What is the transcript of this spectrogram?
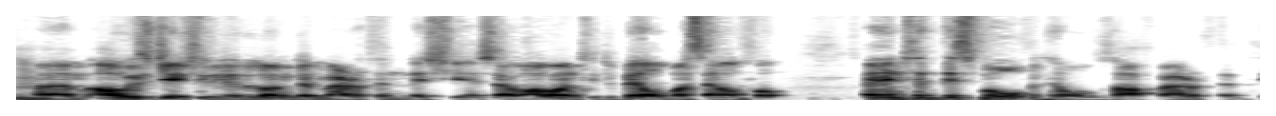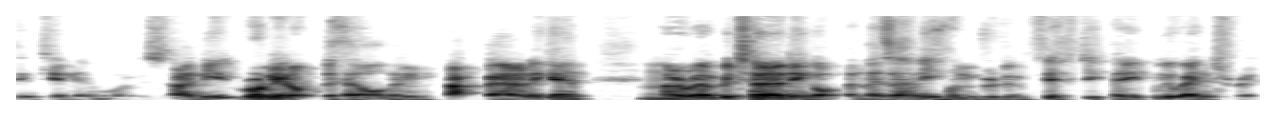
Mm. Um, I was due to do the London Marathon this year, so I wanted to build myself up. I entered this Malvern Hills Half Marathon thinking it was I need running up the hill and back down again. Mm. I remember turning up and there's only 150 people who enter it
